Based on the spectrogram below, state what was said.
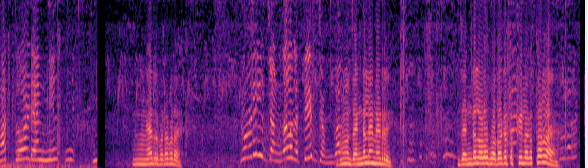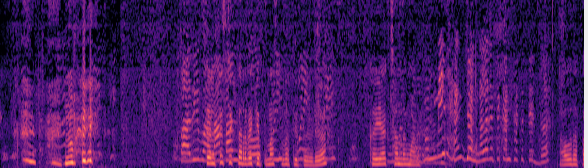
ಮತ್ ನೋಡಿ ಹಂಗ್ ನಿಂತ್ ಹ್ಮ್ ನೋಡ್ರಿ ಬಡ ಬಡ. ಹ್ಮ್ ಜಂಗಲ್ನಾಗ ನಡ್ರಿ. ಜಂಗಲ್ ಒಳಗ್ ಹೋದಾಗ ತಪ್ಪಿಲ್ ಆಗತ್ತಲ್ಲ? ನೋಡಿ. ಸೆಲ್ಫಿ ಸ್ಟಿಕ್ ತರಬೇಕಿತ್ತು ಮಸ್ತ್ ಬರ್ತಿತ್ತು ವಿಡಿಯೋ ಕೈಯಾಗ ಚಂದಾಗ ಮಾಡ. ಹೌದಪ್ಪ.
